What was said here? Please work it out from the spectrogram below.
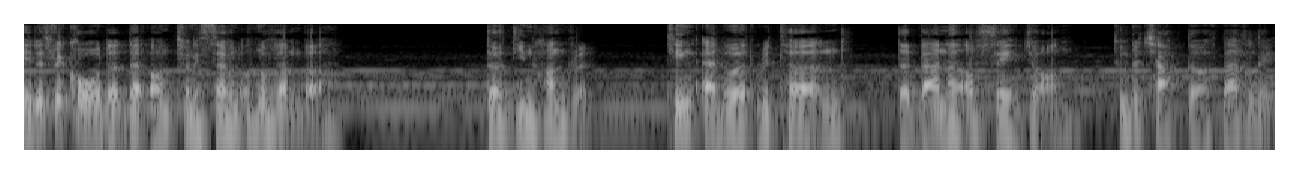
It is recorded that on 27th of November, 1300, King Edward returned the banner of St. John to the chapter of Beverley,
